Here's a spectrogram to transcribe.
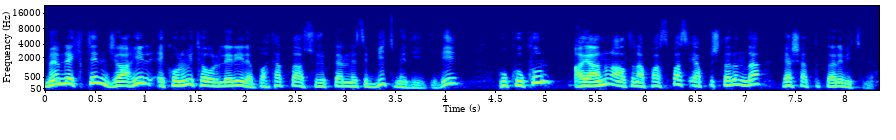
memleketin cahil ekonomi teorileriyle bataklığa sürüklenmesi bitmediği gibi hukukun ayağının altına paspas yapmışların da yaşattıkları bitmiyor.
